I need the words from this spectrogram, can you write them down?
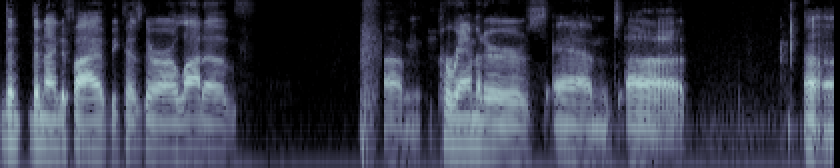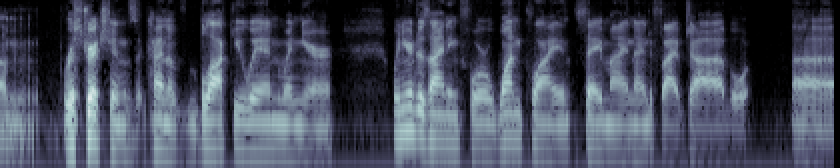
the the nine to five because there are a lot of um, parameters and uh, um, restrictions that kind of block you in when you're when you're designing for one client, say my nine to five job, or uh,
